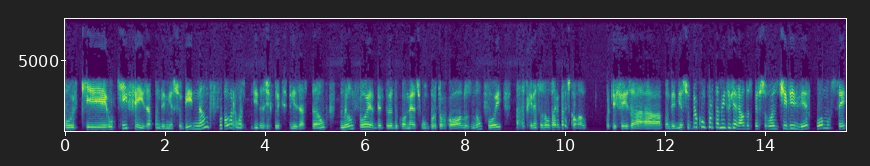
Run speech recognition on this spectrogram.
porque o que fez a pandemia subir não foram as medidas de flexibilização, não foi a abertura do comércio com protocolos, não foi as crianças voltarem para a escola. Porque fez a, a pandemia sobre o comportamento geral das pessoas de viver como se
